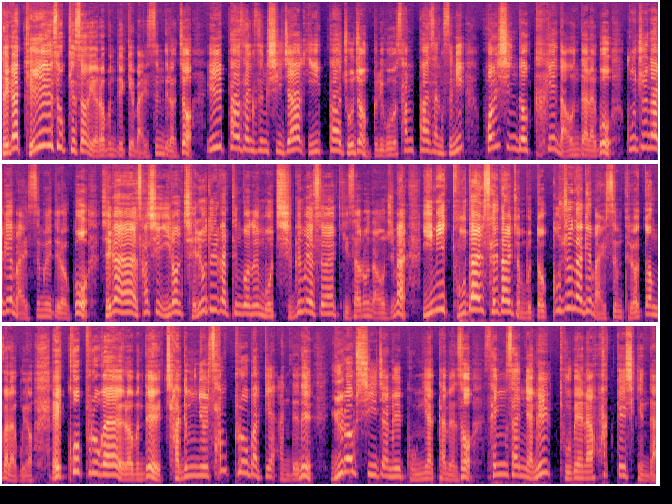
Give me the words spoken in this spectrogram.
제가 계속해서 여러분들께 말씀드렸죠. 1파 상승 시작, 2파 조정, 그리고 3파 상승이 훨씬 더 크게 나온다라고 꾸준하게 말씀을 드렸고, 제가 사실 이런 재료들 같은 거는 뭐 지금에서야 기사로 나오지만 이미 두 달, 세 달 전부터 꾸준하게 말씀드렸던 거라고요. 에코프로가 여러분들 자금률 3%밖에 안 되는 유럽 시장을 공략하면서 생산량을 두 배나 확대시킨다.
